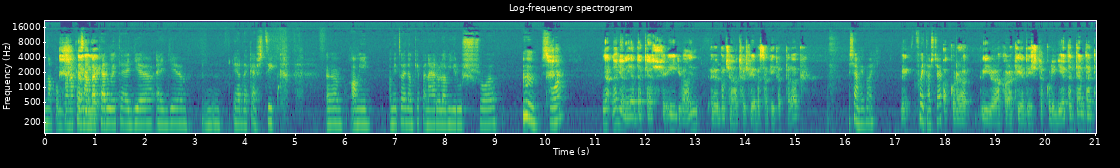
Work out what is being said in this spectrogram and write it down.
Napokban a kezembe került egy, egy érdekes cikk, ami, ami tulajdonképpen erről a vírusról szól. Na, nagyon érdekes, így van. Bocsánat, hogy félbeszakítottalak. Semmi baj. Csak. Akkor a, így van, akkor a kérdést akkor így értettem. Tehát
